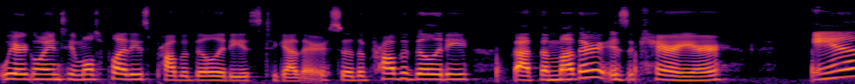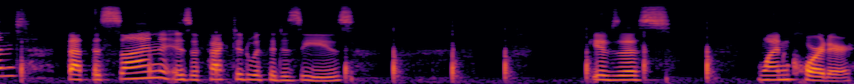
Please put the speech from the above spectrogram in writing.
we are going to multiply these probabilities together. So the probability that the mother is a carrier and that the son is affected with the disease gives us one quarter.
